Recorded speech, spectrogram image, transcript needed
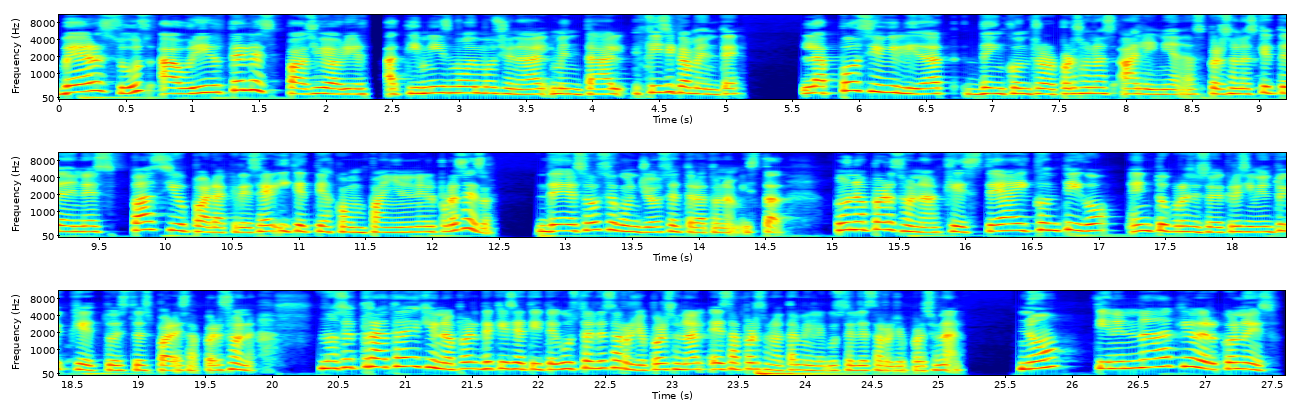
Versus abrirte el espacio y abrir a ti mismo emocional, mental, físicamente la posibilidad de encontrar personas alineadas, personas que te den espacio para crecer y que te acompañen en el proceso. De eso, según yo, se trata una amistad. Una persona que esté ahí contigo en tu proceso de crecimiento y que tú estés para esa persona. No se trata de que, una, de que si a ti te gusta el desarrollo personal, esa persona también le gusta el desarrollo personal. No, tiene nada que ver con eso.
